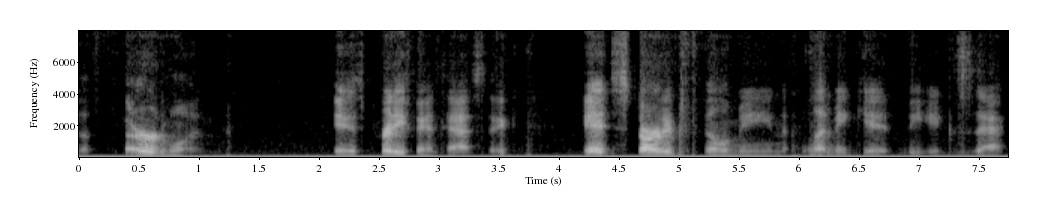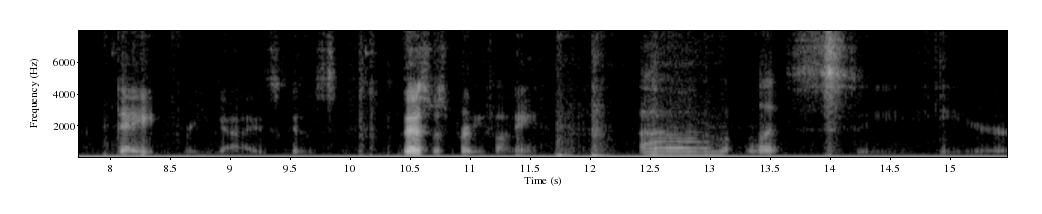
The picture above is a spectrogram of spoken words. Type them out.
the third one is pretty fantastic. It started filming. Let me get the exact date for you guys because this was pretty funny. Um, let's see here.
